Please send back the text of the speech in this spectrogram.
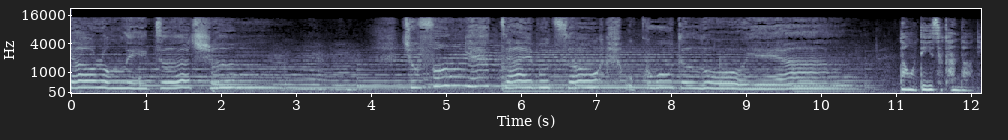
笑容里的真，秋风也带不走无辜的落叶啊。当我第一次看到你，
